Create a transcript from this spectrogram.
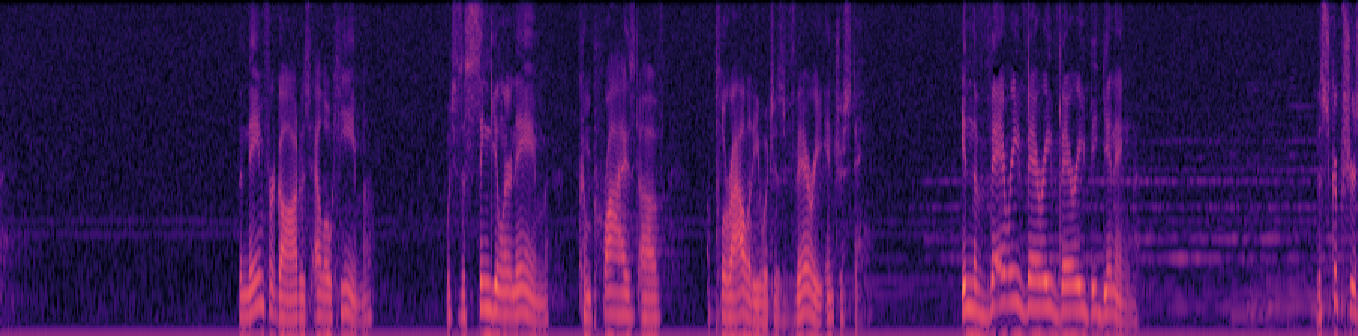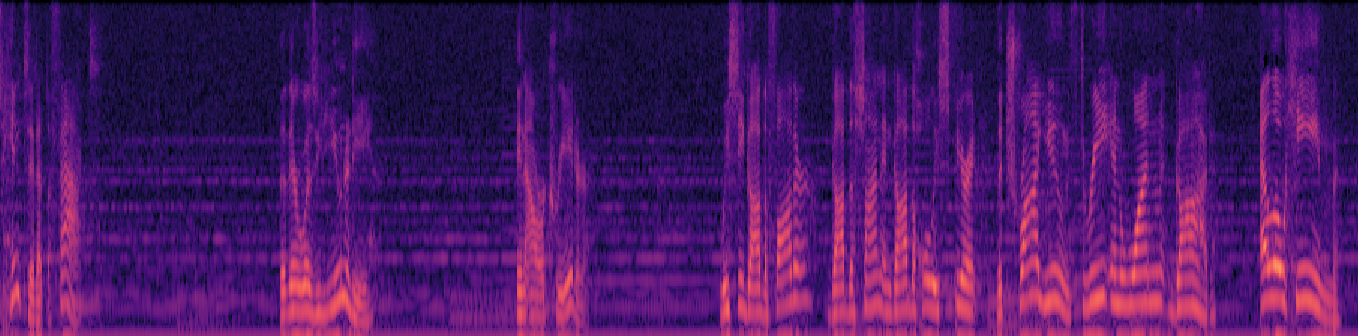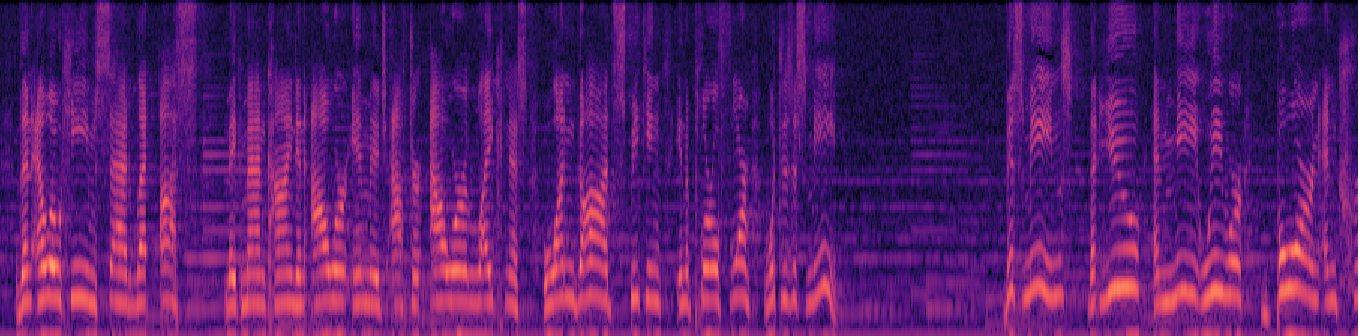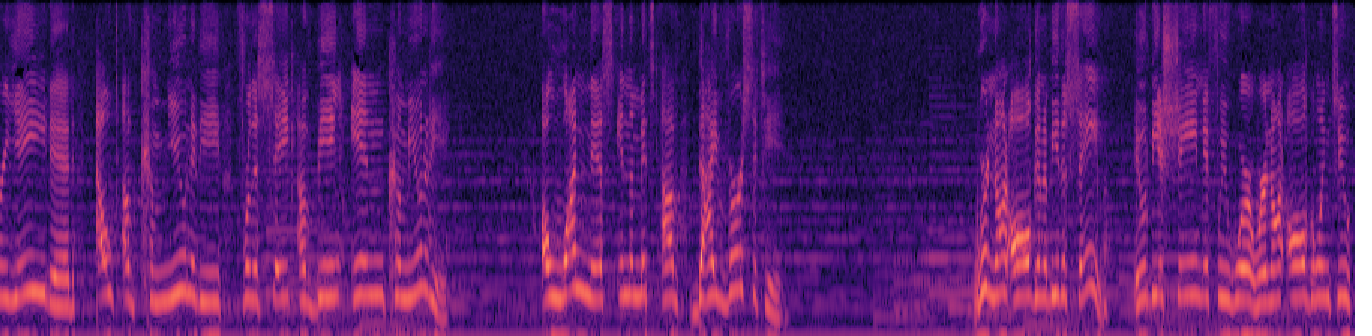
the name for God is Elohim, which is a singular name comprised of a plurality, which is very interesting. In the very, very, very beginning, the scriptures hinted at the fact that there was unity in our Creator we see God the Father, God the Son, and God the Holy Spirit, the triune, three in one God, Elohim. Then Elohim said, Let us make mankind in our image after our likeness. One God speaking in a plural form. What does this mean? This means that you and me, we were born and created out of community for the sake of being in community. A oneness in the midst of diversity. We're not all going to be the same. It would be a shame if we were. We're not all going to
